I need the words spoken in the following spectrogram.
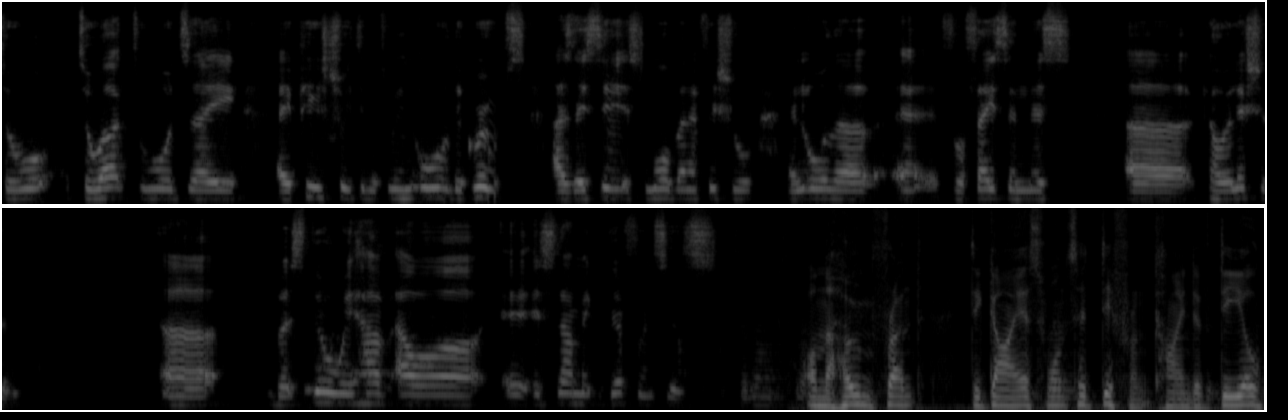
to, to work towards a, a peace treaty between all the groups as they see it's more beneficial in order uh, for facing this uh, coalition. Uh, but still we have our uh, Islamic differences. On the home front, Deghayes wants a different kind of deal.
